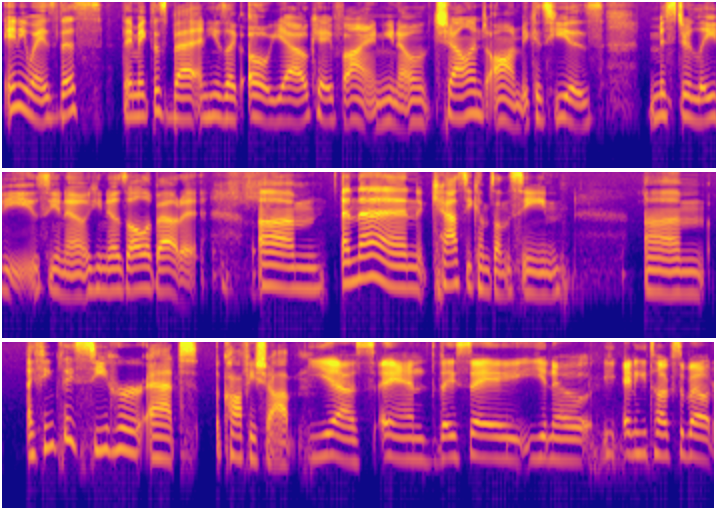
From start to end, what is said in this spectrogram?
anyways, this they make this bet and he's like, "Oh yeah, okay, fine, you know, challenge on because he is Mr. Ladies, you know, he knows all about it." Um, and then Cassie comes on the scene. Um, I think they see her at a coffee shop. yes, and they say you know, and he talks about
